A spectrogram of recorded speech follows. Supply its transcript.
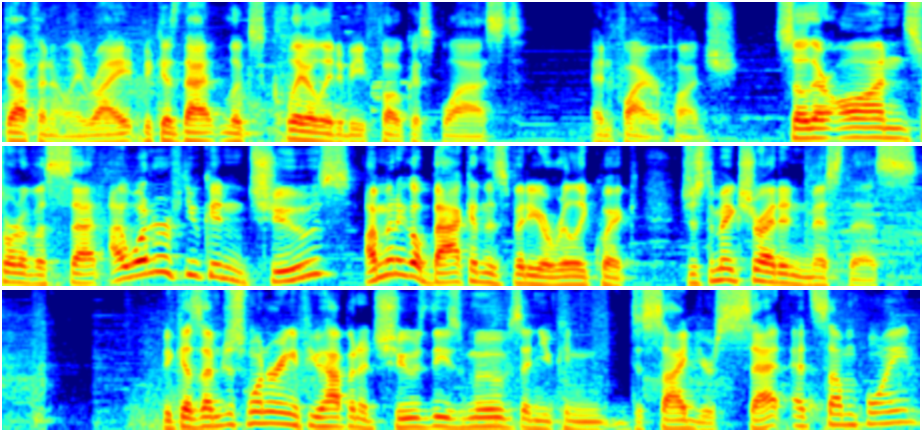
Definitely, right? Because that looks clearly to be Focus Blast and Fire Punch. So they're on sort of a set. I wonder if you can choose. I'm going to go back in this video really quick just to make sure I didn't miss this. Because I'm just wondering if you happen to choose these moves and you can decide your set at some point.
